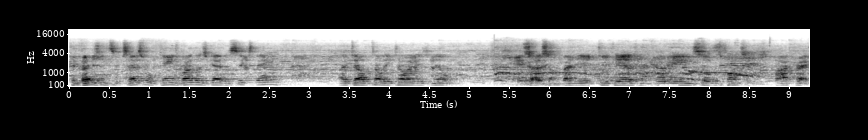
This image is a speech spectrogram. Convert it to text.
Conversion successful, Cairns Brothers go to 16. Hotel Tully Tigers nil. So some value 2014 silver sponsors, Bar Track,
